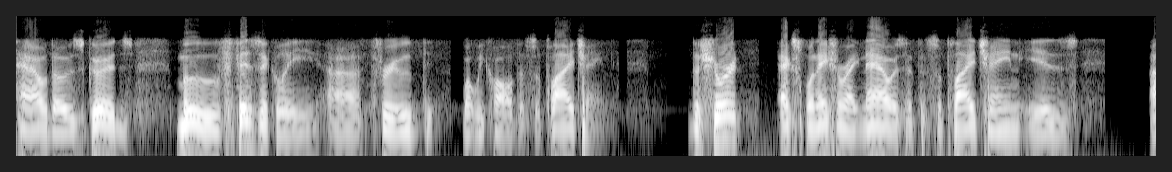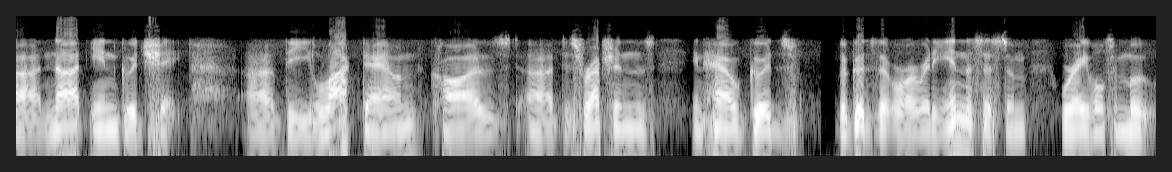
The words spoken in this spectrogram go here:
how those goods move physically uh, through the, what we call the supply chain. The short explanation right now is that the supply chain is uh, not in good shape. Uh, the lockdown caused uh, disruptions in how goods, the goods that were already in the system, were able to move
